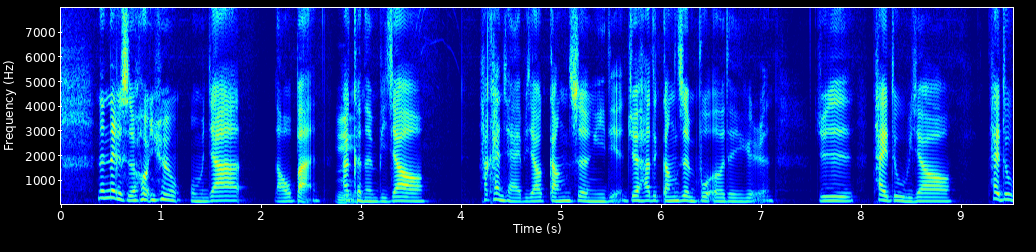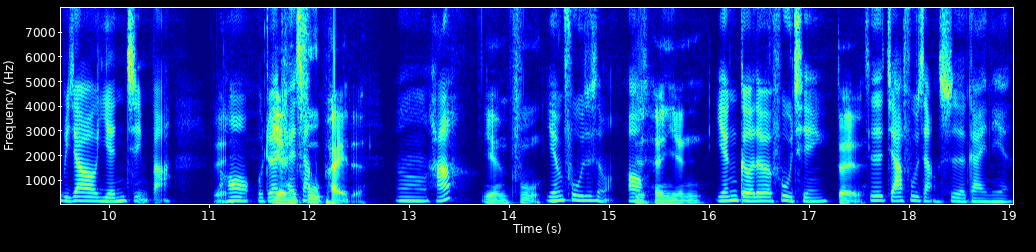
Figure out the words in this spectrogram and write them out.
那那个时候，因为我们家老板他可能比较，他看起来比较刚正一点，就是他是刚正不阿的一个人，就是态度比较态度比较严谨吧。然后我觉得台上派的，嗯，哈。严父，严父是什么？哦，很严严格的父亲。对，这是家父长式的概念。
